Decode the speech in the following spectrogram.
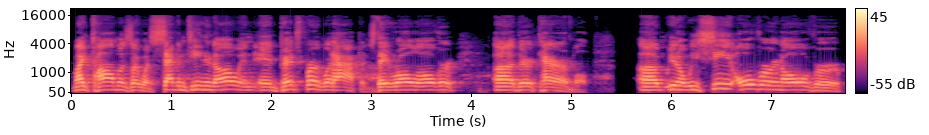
Mike Tomlin's like what seventeen and zero in, in Pittsburgh. What happens? They roll over. Uh, they're terrible. Uh, you know, we see over and over.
